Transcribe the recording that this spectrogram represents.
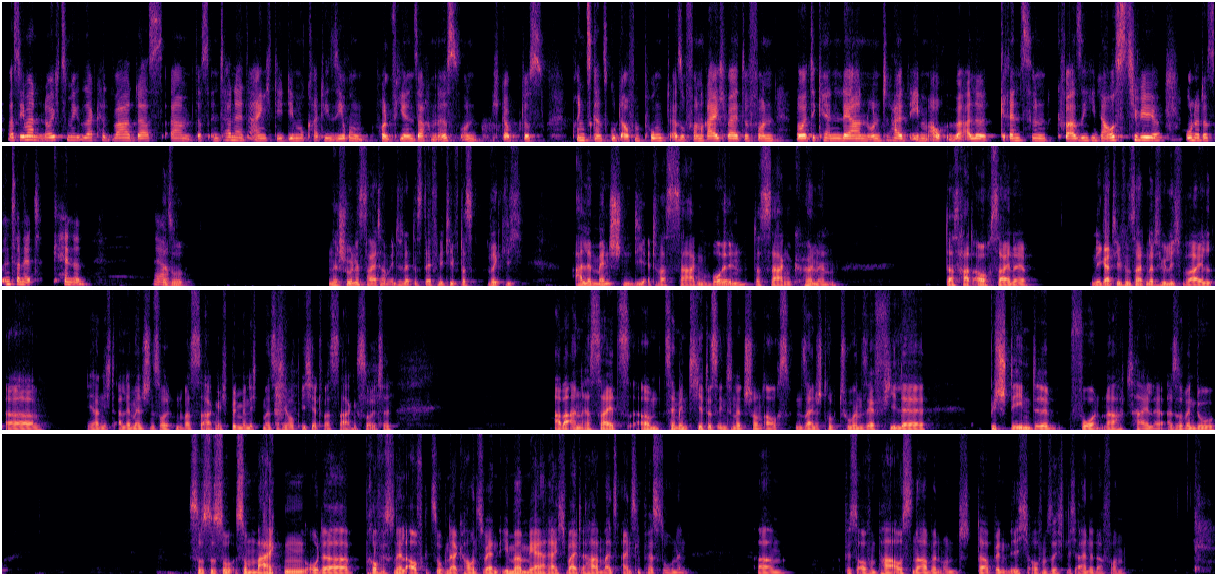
was jemand neulich zu mir gesagt hat, war, dass ähm, das Internet eigentlich die Demokratisierung von vielen Sachen ist. Und ich glaube, das bringt es ganz gut auf den Punkt. Also von Reichweite, von Leute kennenlernen und halt eben auch über alle Grenzen quasi hinaus, die wir ohne das Internet kennen. Ja. Also eine schöne Seite am Internet ist definitiv, dass wirklich alle Menschen, die etwas sagen wollen, das sagen können. Das hat auch seine negativen Seiten natürlich, weil äh, ja nicht alle Menschen sollten was sagen. Ich bin mir nicht mal sicher, ob ich etwas sagen sollte. Aber andererseits ähm, zementiert das Internet schon auch in seinen Strukturen sehr viele bestehende Vor- und Nachteile. Also wenn du so, so, so, so Marken oder professionell aufgezogene Accounts werden immer mehr Reichweite haben als Einzelpersonen. Ähm, bis auf ein paar Ausnahmen und da bin ich offensichtlich eine davon.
